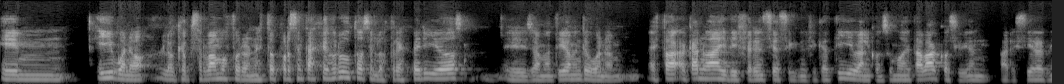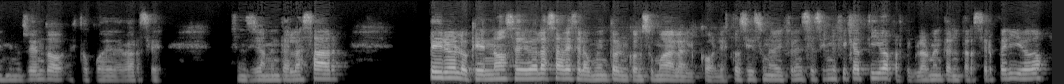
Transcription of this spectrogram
em, y bueno, lo que observamos fueron estos porcentajes brutos en los tres periodos. Eh, llamativamente, bueno, acá no hay diferencia significativa en el consumo de tabaco, si bien pareciera disminuyendo, esto puede deberse sencillamente al azar pero lo que no se debe al azar es el aumento del consumo del alcohol. Esto sí es una diferencia significativa, particularmente en el tercer periodo,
